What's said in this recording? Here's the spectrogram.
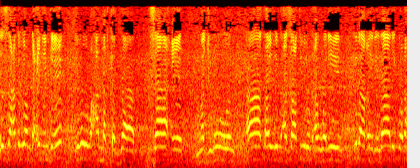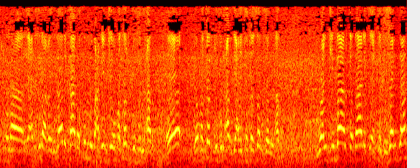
لسه هذا اليوم دحين عند إيه؟ يقولوا محمد كذاب، ساحر، مجنون، آه طيب أساطير الأولين إلى غير ذلك ونحن لا يعني إلى غير ذلك هذا كله بعدين يوم ترجف الأرض، إيه؟ يوم ترجف الأرض يعني تتزلزل الأرض. والجبال كذلك تتزلزل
